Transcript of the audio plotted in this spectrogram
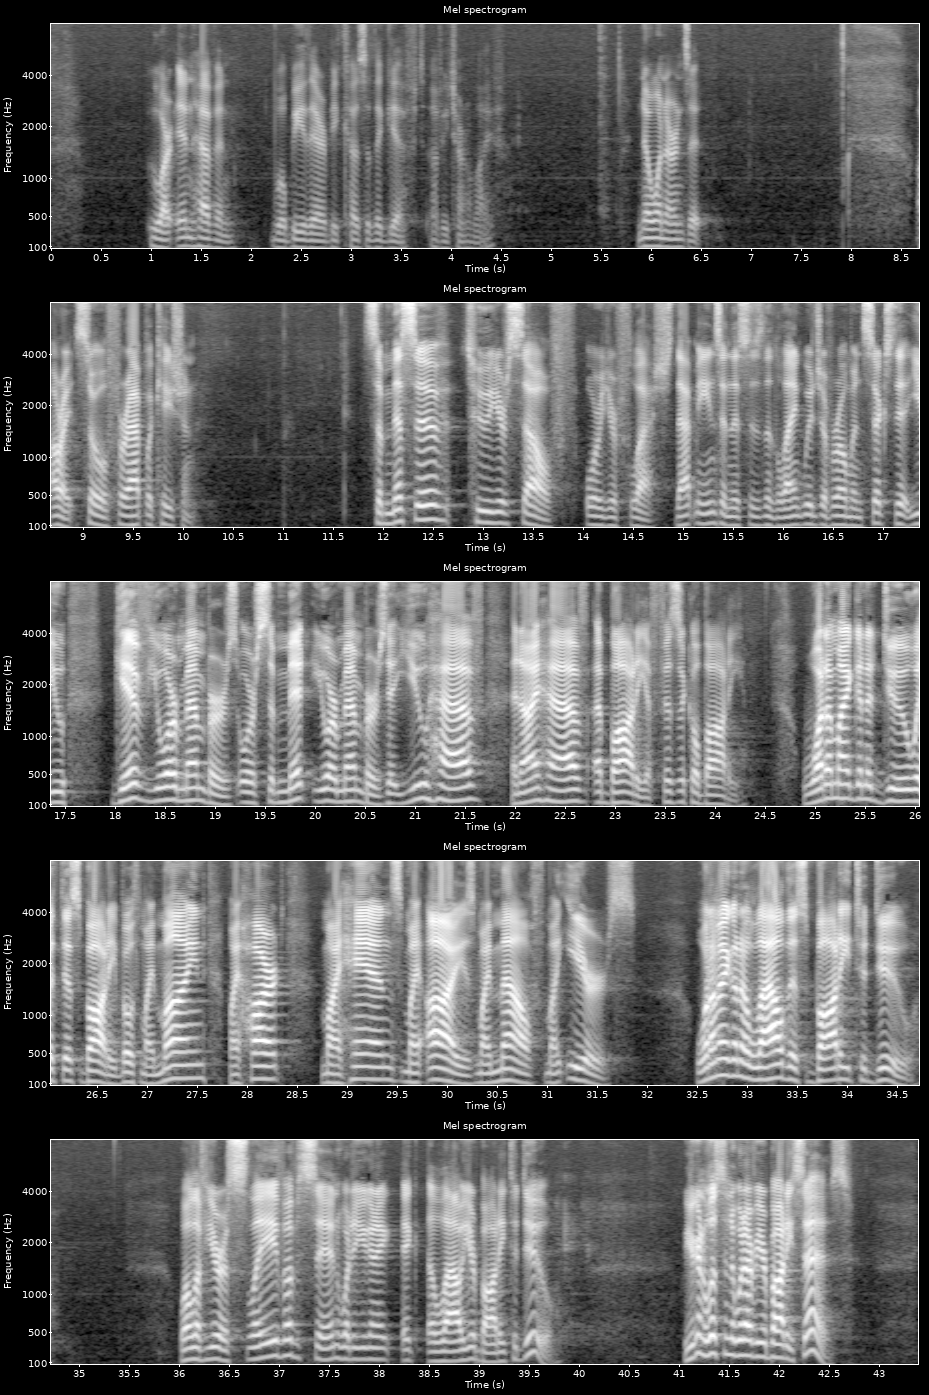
who are in heaven will be there because of the gift of eternal life. No one earns it. All right, so for application submissive to yourself or your flesh. That means, and this is the language of Romans 6, that you give your members or submit your members, that you have and I have a body, a physical body. What am I going to do with this body? Both my mind, my heart, my hands, my eyes, my mouth, my ears. What am I going to allow this body to do? Well, if you're a slave of sin, what are you going to allow your body to do? You're going to listen to whatever your body says.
